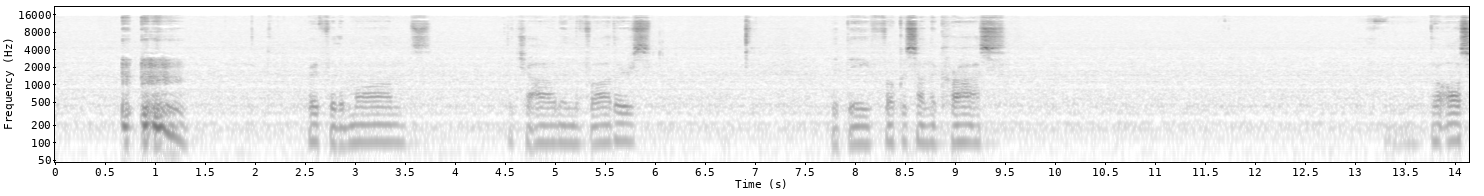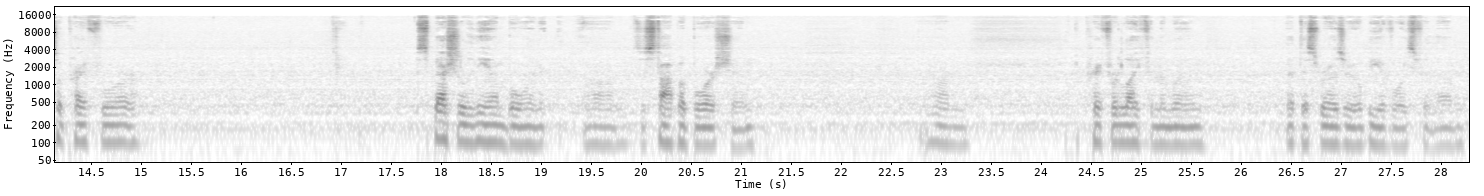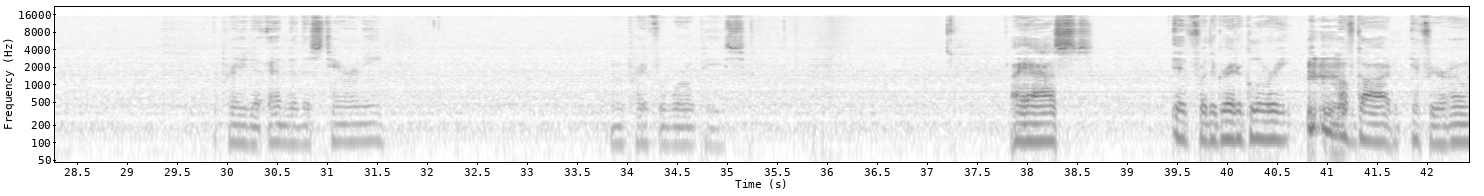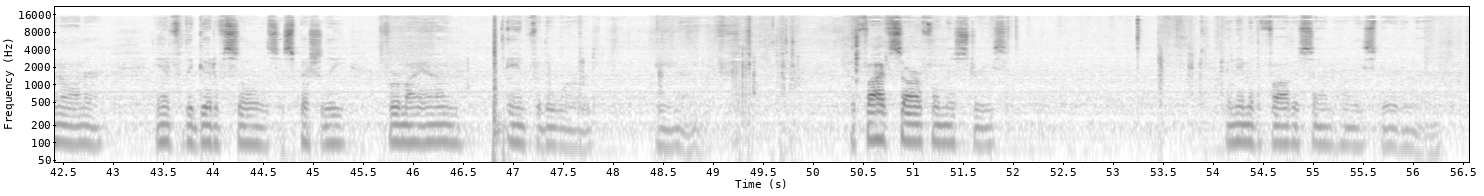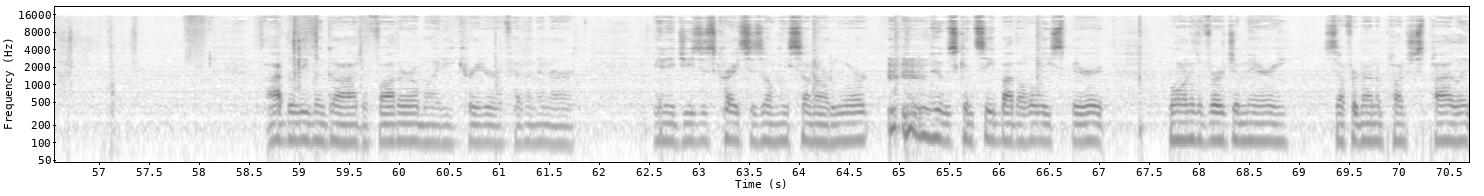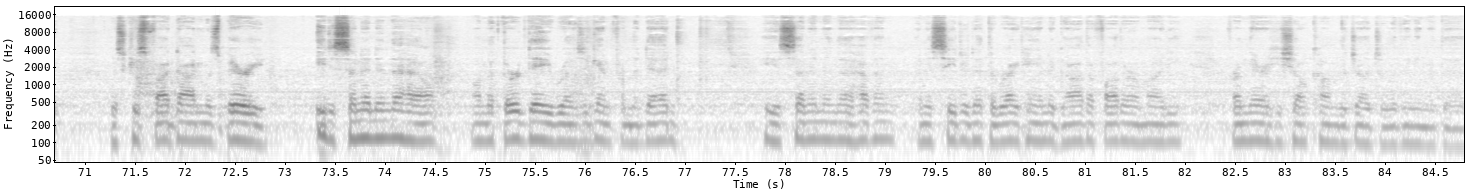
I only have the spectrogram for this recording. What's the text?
Pray for the moms, the child, and the fathers that they focus on the cross. They'll also pray for, especially the unborn, um, to stop abortion. Um, pray for life in the womb that this rosary will be a voice for them. I pray to end of this tyranny and pray for world peace. I ask it for the greater glory of God and for your own honor and for the good of souls, especially for my own and for the world. Amen. The five sorrowful mysteries. In the name of the Father, Son, Holy Spirit, Amen. I believe in God, the Father Almighty, creator of heaven and earth, and in Jesus Christ, his only Son, our Lord, who was conceived by the Holy Spirit, born of the Virgin Mary, suffered under Pontius Pilate, was crucified, died, and was buried. He descended into hell. On the third day, rose again from the dead. He ascended into heaven and is seated at the right hand of God, the Father Almighty. From there he shall come to judge the living and the dead.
